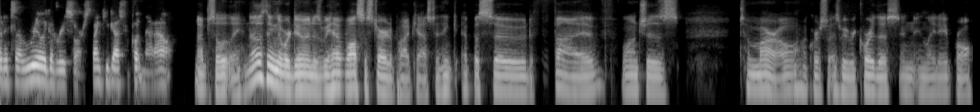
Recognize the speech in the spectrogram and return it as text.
but it's a really good resource. Thank you guys for putting that out. Absolutely. Another thing that we're doing is we have also started a podcast. I think episode five launches tomorrow, of course, as we record this in, in late April.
